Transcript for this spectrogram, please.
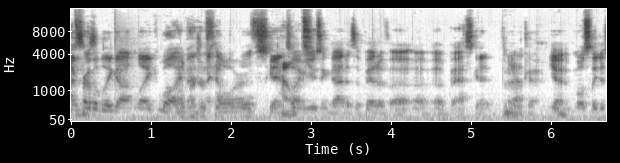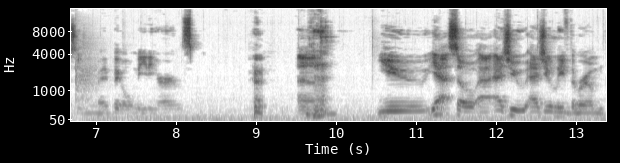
I've probably got like well, I All over imagine the I have the floor. wolf skin, so I'm using that as a bit of a, a, a basket. Yeah. Okay. Yeah, mostly just using my big old meaty arms. Um, you yeah. So uh, as you as you leave the room,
